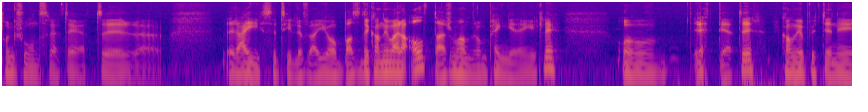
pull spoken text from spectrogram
Pensjonsrettigheter, uh, reise til og fra jobb. Altså, det kan jo være alt der som handler om penger, egentlig. Og rettigheter kan vi jo putte inn i,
